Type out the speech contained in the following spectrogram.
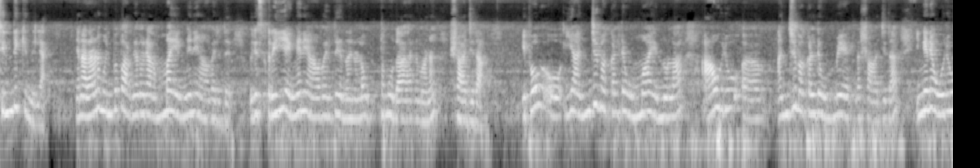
ചിന്തിക്കുന്നില്ല. ഞാൻ അതാണ് മുൻപ് പറഞ്ഞത് ഒരു അമ്മ എങ്ങനെയാവരുത് ഒരു സ്ത്രീ എങ്ങനെയാവരുത് എന്നതിനുള്ള ഉത്തമ ഉദാഹരണമാണ് ഷാജിദ. ഇപ്പോൾ ഈ അഞ്ച് മക്കളുടെ ഉമ്മ എന്നുള്ള ആ ഒരു അഞ്ച് മക്കളുടെ ഉമ്മയായിട്ടുള്ള ഷാജിദ ഇങ്ങനെ ഓരോ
